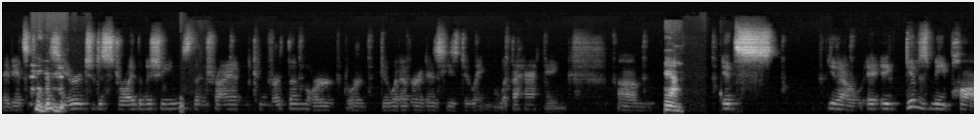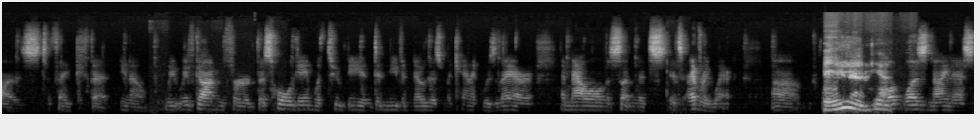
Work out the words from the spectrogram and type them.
Maybe it's easier to destroy the machines than try and convert them or, or do whatever it is he's doing with the hacking. Um, Yeah. It's you know, it, it gives me pause to think that, you know, we, we've gone for this whole game with 2B and didn't even know this mechanic was there, and now all of a sudden it's it's everywhere. Um, Yeah, yeah. What was 9S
